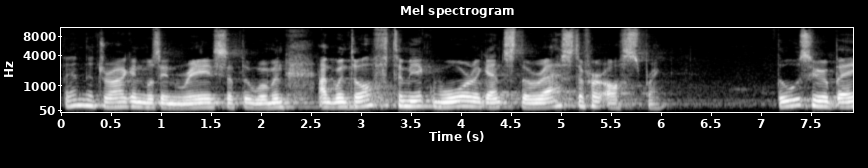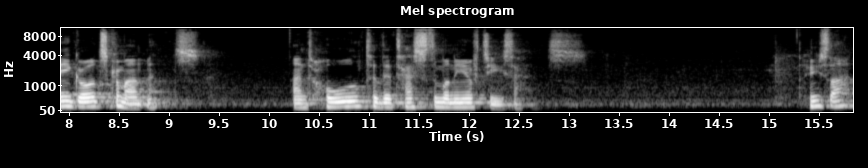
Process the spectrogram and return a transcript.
Then the dragon was enraged at the woman and went off to make war against the rest of her offspring, those who obey God's commandments and hold to the testimony of Jesus. Who's that?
